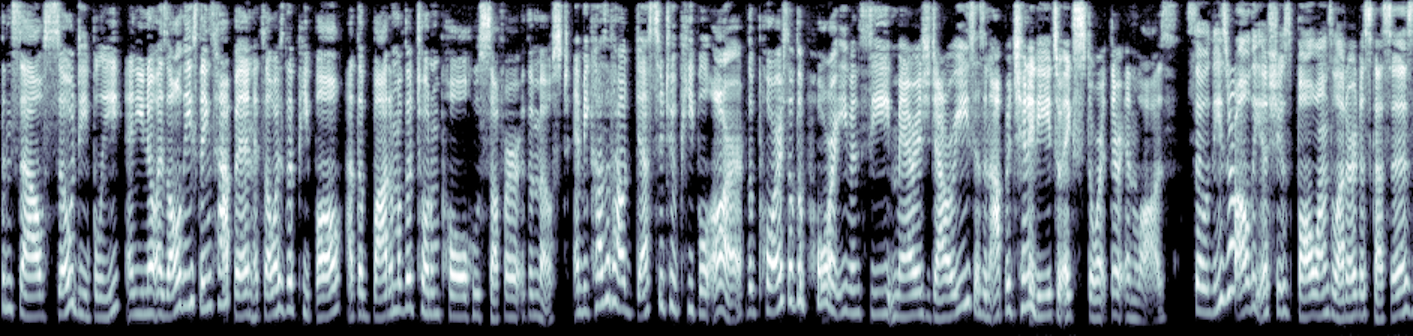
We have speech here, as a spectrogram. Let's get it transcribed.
themselves so deeply. And you know, as all these things happen, it's always the people at the bottom of the totem pole who suffer the most. And because of how destitute people are, the poorest of the poor even see marriage dowries as an opportunity to extort their in laws. So these are all the issues Balwan's letter discusses,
